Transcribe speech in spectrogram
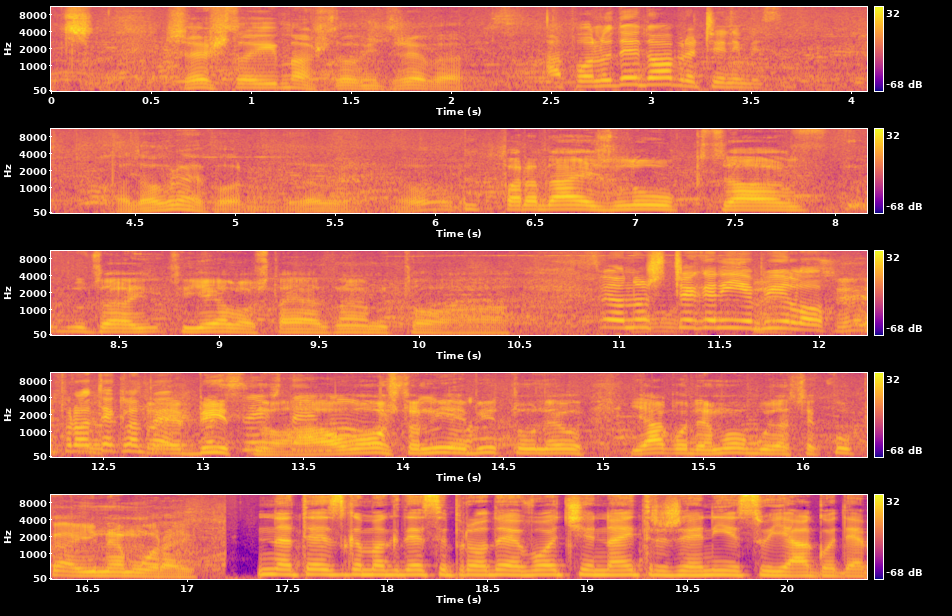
sve što ima, što mi treba. A ponuda je dobra, čini mi se. Pa dobra je ponuda, dobra. dobra. Paradajz, luk za, za jelo, šta ja znam i to. A... Sve ono što čega nije bilo u proteklom periodu. To je bitno, a ovo što nije bitno, ne, jagode mogu da se kupe, a i ne moraju. Na tezgama gde se prodaje voće najtraženije su jagode.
